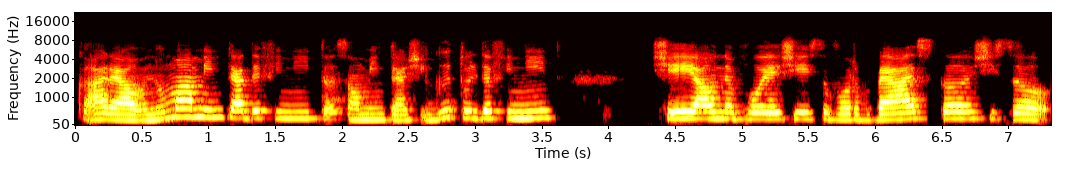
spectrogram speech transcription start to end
care au numai mintea definită sau mintea și gâtul definit și ei au nevoie și ei să vorbească și să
